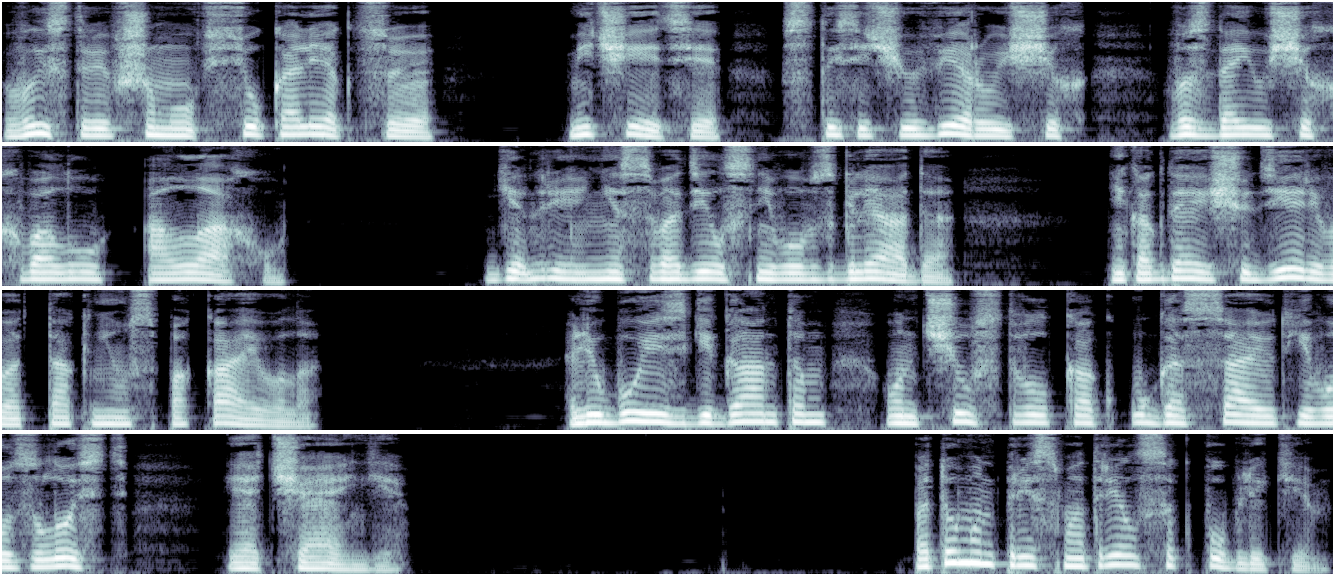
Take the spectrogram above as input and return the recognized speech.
выставившему всю коллекцию, мечети с тысячу верующих, воздающих хвалу Аллаху. Генри не сводил с него взгляда. Никогда еще дерево так не успокаивало. Любуясь гигантом, он чувствовал, как угасают его злость и отчаяние. Потом он присмотрелся к публике.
